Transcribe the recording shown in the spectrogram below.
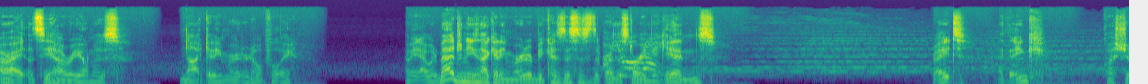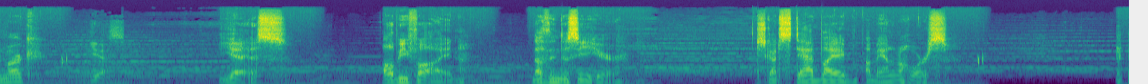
Alright, let's see how Ryoma's not getting murdered, hopefully. I mean, I would imagine he's not getting murdered because this is the, where the story alright? begins. Right? I think? Question mark? Yes. Yes. I'll be fine. Nothing to see here. Just got stabbed by a, a man on a horse.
